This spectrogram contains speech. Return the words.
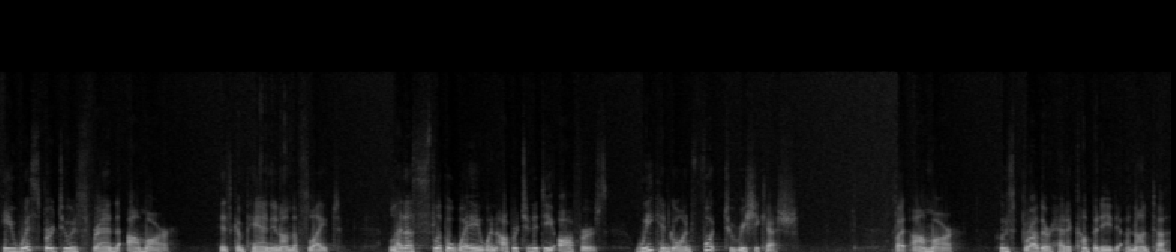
he whispered to his friend Amar, his companion on the flight, Let us slip away when opportunity offers. We can go on foot to Rishikesh. But Amar, whose brother had accompanied Ananta,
